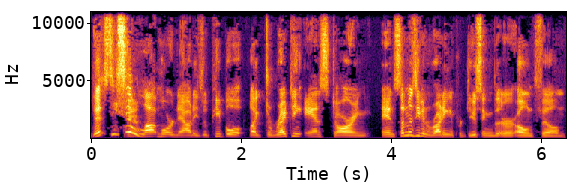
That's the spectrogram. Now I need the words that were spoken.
This you see Yeah. a lot more nowadays with people like directing and starring, and sometimes even writing and producing their own film.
